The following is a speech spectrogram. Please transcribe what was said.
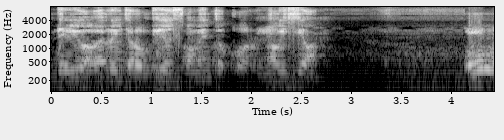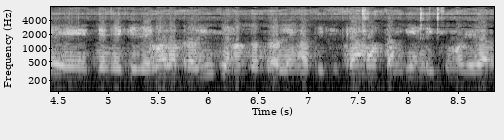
debió haberlo interrumpido en su momento por no visión? Él, eh, desde que llegó a la provincia, nosotros le notificamos, también le hicimos llegar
